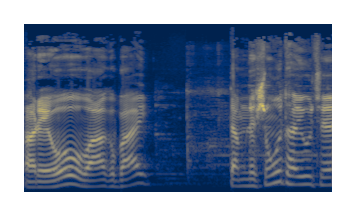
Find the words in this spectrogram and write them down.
અરે ઓ વાઘભાઈ, તમને શું થયું છે?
